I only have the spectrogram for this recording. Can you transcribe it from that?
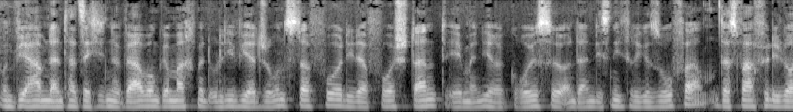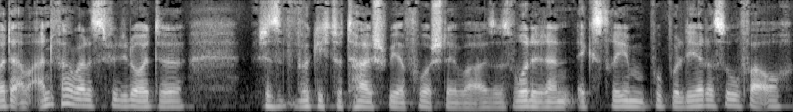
Und wir haben dann tatsächlich eine Werbung gemacht mit Olivia Jones davor, die davor stand, eben in ihrer Größe und dann dieses niedrige Sofa. Das war für die Leute am Anfang, war das für die Leute das wirklich total schwer vorstellbar. Also es wurde dann extrem populär, das Sofa auch.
